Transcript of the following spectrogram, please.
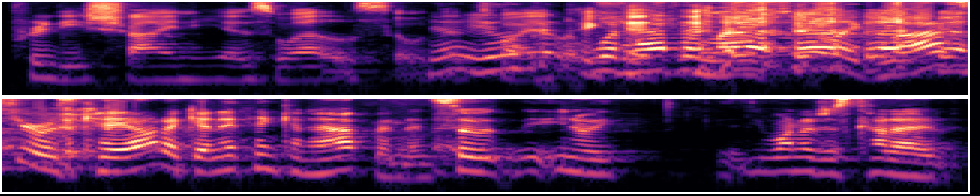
pretty shiny as well. So yeah, that's why I picked what it. happened last year. Like last year was chaotic; anything can happen, and so you know, you want to just kind of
